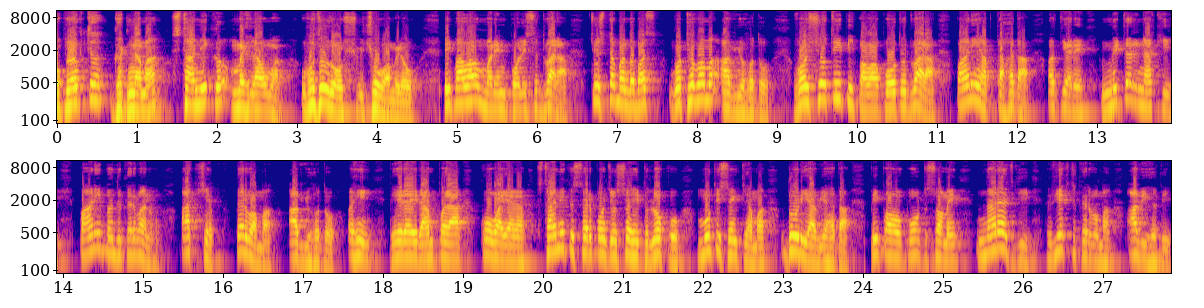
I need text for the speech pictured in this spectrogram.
ઉપરોક્ત ઘટનામાં સ્થાનિક મહિલાઓમાં વધુ રોષ જોવા મળ્યો. પીપાવાવ મરીન પોલીસ દ્વારા ચુસ્ત બંદોબસ્ત ગોઠવવામાં આવ્યો હતો. વર્ષોથી પીપાવાવ પોર્ટ દ્વારા પાણી આપતા હતા. અત્યારે મીટર નાખી પાણી બંધ કરવાનો આક્ષેપ કરવામાં આવ્યો હતો. અહીં ભેરાઈ, રામપરા, કોવાયાના સ્થાનિક સરપંચો સહિત લોકો મોટી સંખ્યામાં દોડી આવ્યા હતા. પીપાઓ પોર્ટ સામે નારાજગી વ્યક્ત કરવામાં આવી હતી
